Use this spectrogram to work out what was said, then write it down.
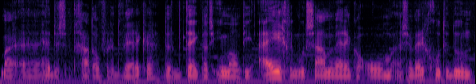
maar uh, dus het gaat over het werken. Dat betekent dat iemand die eigenlijk moet samenwerken om zijn werk goed te doen,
